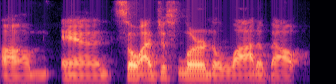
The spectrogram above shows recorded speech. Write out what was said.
um, and so I've just learned a lot about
